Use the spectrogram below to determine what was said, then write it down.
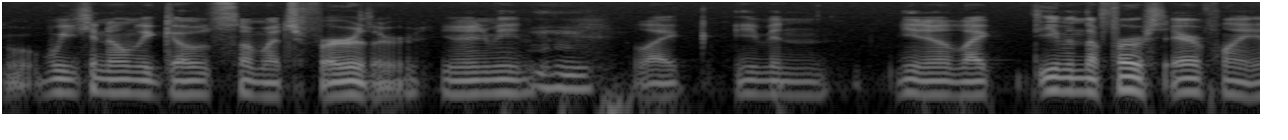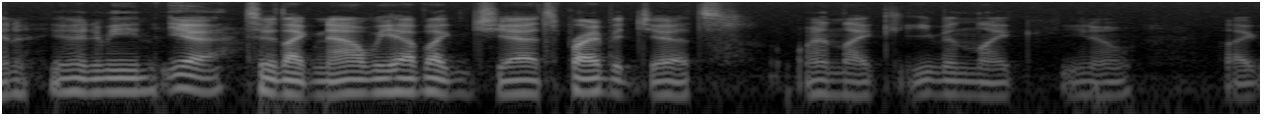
we can only go so much further you know what i mean hmm like even you know like even the first airplane you know what i mean Yeah. to like now we have like jets, private jets, and like even like you know, like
